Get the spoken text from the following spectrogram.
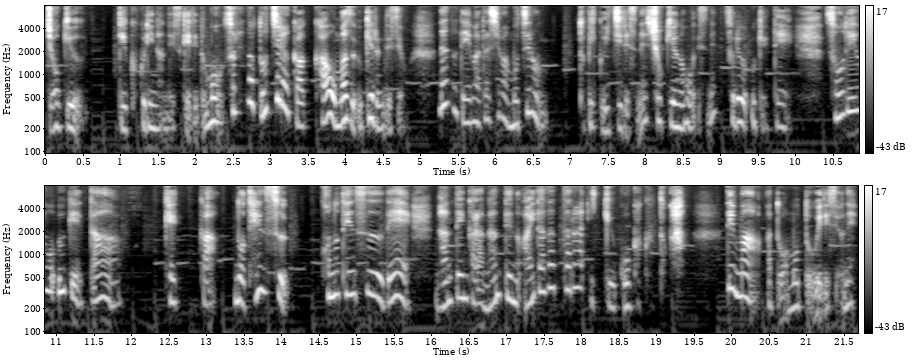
上級っていうくくりなんですけれども、それのどちらかかをまず受けるんですよ。なので、私はもちろんトピック1ですね。初級の方ですね。それを受けて、それを受けた結果の点数、この点数で何点から何点の間だったら1級合格とか、で、まあ、あとはもっと上ですよね。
